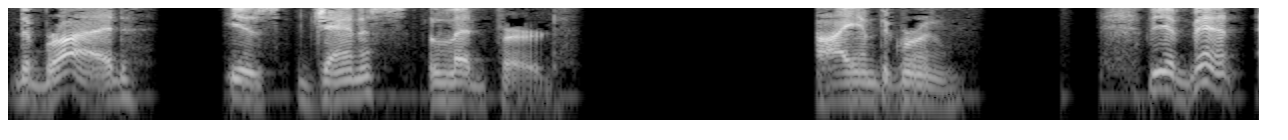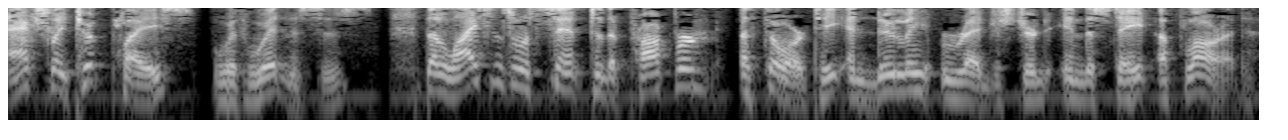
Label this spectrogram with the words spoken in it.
The bride is Janice Ledford. I am the groom. The event actually took place with witnesses. The license was sent to the proper authority and duly registered in the state of Florida.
